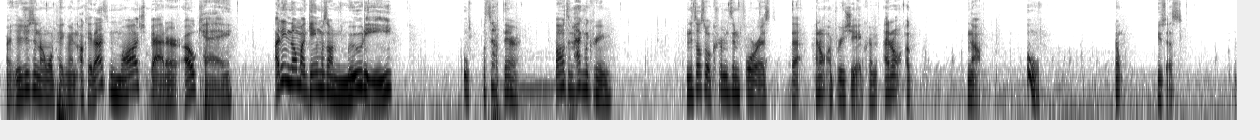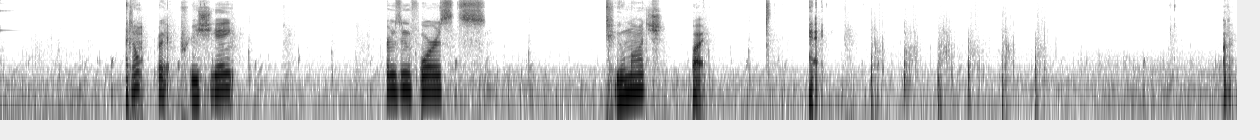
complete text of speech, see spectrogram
Alright, you're just a normal pigman. Okay, that's much better. Okay. I didn't know my game was on moody. Ooh, what's up there? Oh, it's a magma cream. And it's also a crimson forest that I don't appreciate. Crim I don't... Uh, no. Oh, use this. I don't really appreciate Crimson Forests too much, but hey. Okay.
